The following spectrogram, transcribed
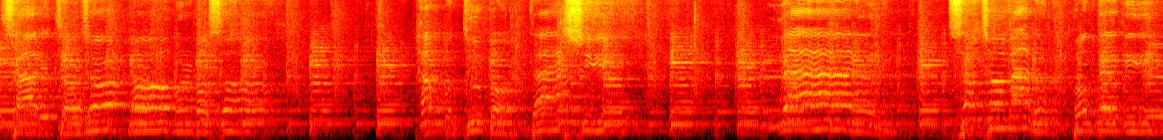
살이 터져 허물 벗어. 한 번 두 번 다시. 나는 상처 많은 번데기.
